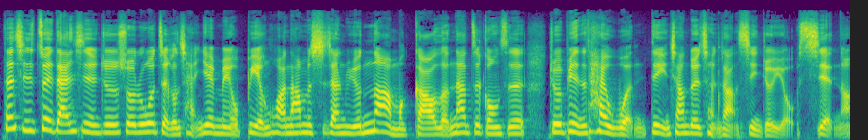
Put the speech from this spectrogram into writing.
但其实最担心的就是说，如果整个产业没有变化，那他们市占率又那么高了，那这公司就会变得太稳定，相对成长性就有限呢、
